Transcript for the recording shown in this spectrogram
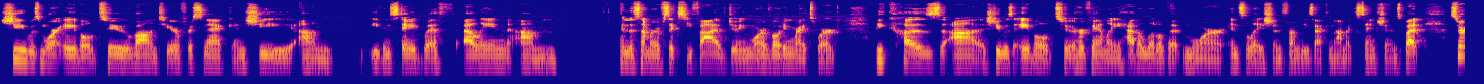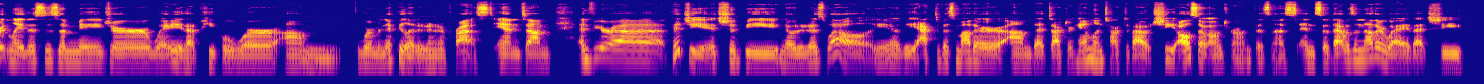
she was more able to volunteer for SNCC, and she um, even stayed with Aylene um, in the summer of 65 doing more voting rights work because uh, she was able to her family had a little bit more insulation from these economic sanctions. But certainly this is a major way that people were um, were manipulated and oppressed. And um, and vera pigee it should be noted as well you know the activist mother um, that dr hamlin talked about she also owned her own business. And so that was another way that she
